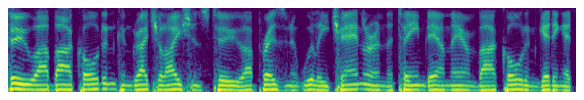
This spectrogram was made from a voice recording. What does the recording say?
to uh, Barcaldine. Congratulations to uh, President Willie Chandler and the team down there in Barcaldine getting it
